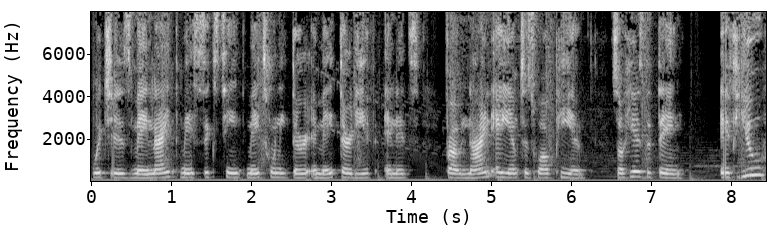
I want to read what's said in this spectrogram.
which is May 9th, May 16th, May 23rd, and May 30th. And it's from 9 a.m. to 12 p.m. So here's the thing if you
